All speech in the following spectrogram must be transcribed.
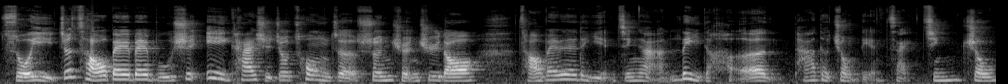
所以这曹伯伯不是一开始就冲着孙权去的哦。曹伯伯的眼睛啊，利得很，他的重点在荆州。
